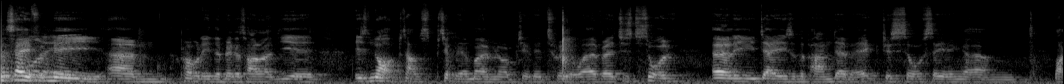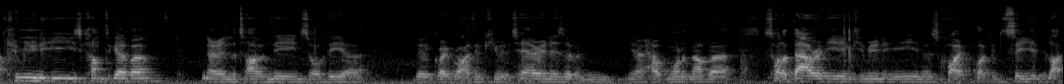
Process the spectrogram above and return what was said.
I'd say for me, um, probably the biggest highlight of the year is not perhaps particularly a moment or a particular tweet or whatever, it's just sort of early days of the pandemic, just sort of seeing um, like communities come together, you know, in the time of need, sort of the uh, the great rise in communitarianism and you know helping one another, solidarity and community, and it was quite quite good to see like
